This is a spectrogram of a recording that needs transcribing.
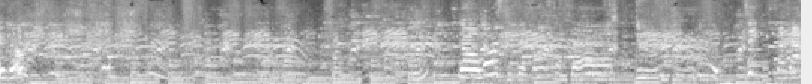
No more secret sometimes. Do do do. Take it like that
